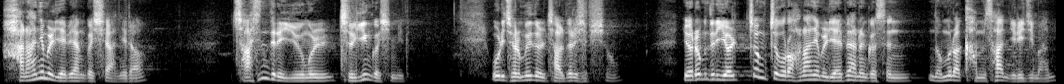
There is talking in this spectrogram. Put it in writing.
하나님을 예배한 것이 아니라 자신들의 유흥을 즐긴 것입니다. 우리 젊은이들 잘 들으십시오. 여러분들이 열정적으로 하나님을 예배하는 것은 너무나 감사한 일이지만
